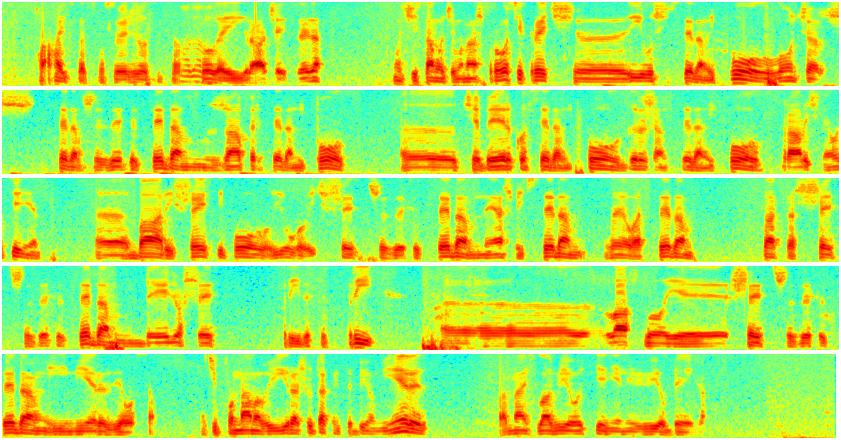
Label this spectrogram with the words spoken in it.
hajde, kad smo se već doticali toga i igrača i svega. Znači, samo ćemo naš prosjek reći, e, Ivušić 7,5, Lončar 7,67, Žaper 7,5, e, Čeberko 7,5, Gržan 7,5, Bralić neocijenjen, e, Bari 6,5, Jugović 6,67, Nejašmić 7, Leovac 7, Taktaš 6,67, Beljo 6,33, Laslo je 6.67 i Mjerez je 8. Znači po nama bi igrač utakmice bio Mjerez, pa najslabije ocijenjeni bi bio Bega.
